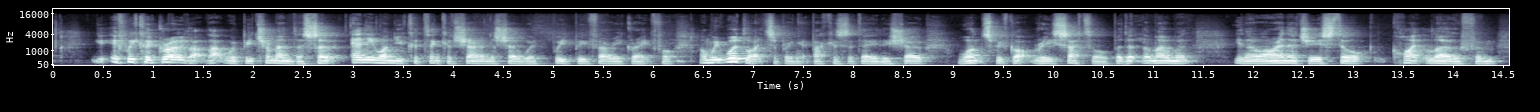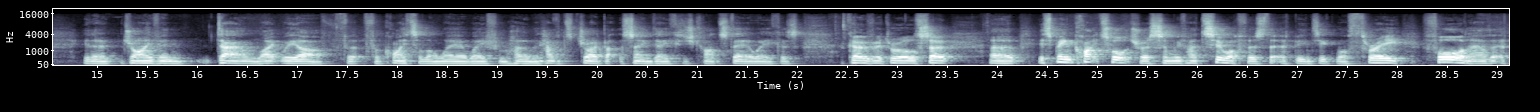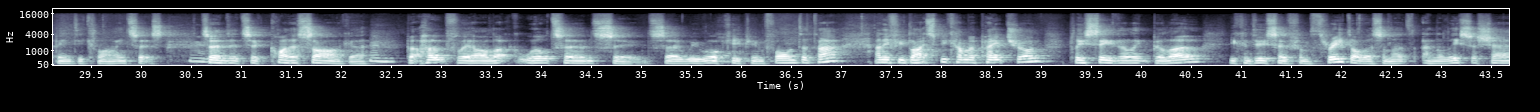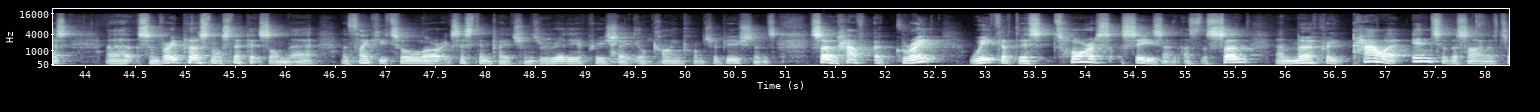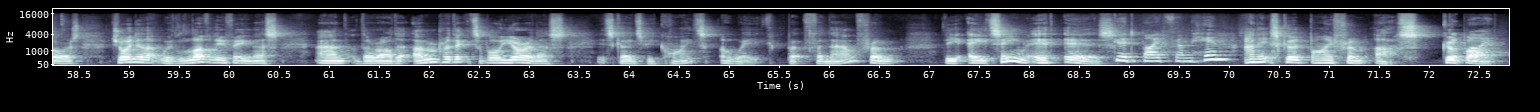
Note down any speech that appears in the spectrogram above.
if we could grow that, that would be tremendous. So anyone you could think of sharing the show with, we'd be very grateful. And we would like to bring it back as a daily show once we've got resettled. But at the moment, you know, our energy is still quite low from, you know, driving down like we are for, for quite a long way away from home and having to drive back the same day because you can't stay away because of COVID rules. So uh, it's been quite torturous, and we've had two offers that have been, de- well, three, four now that have been declined. So it's turned into quite a saga. But hopefully, our luck will turn soon. So we will keep you informed of that. And if you'd like to become a patron, please see the link below. You can do so from $3 a month, and Alyssa shares. Uh, some very personal snippets on there, and thank you to all our existing patrons. We really appreciate your you. kind contributions. So, have a great week of this Taurus season as the Sun and Mercury power into the sign of Taurus, joining up with lovely Venus and the rather unpredictable Uranus. It's going to be quite a week. But for now, from the A team, it is. Goodbye from him. And it's goodbye from us. Goodbye. Goodbye.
